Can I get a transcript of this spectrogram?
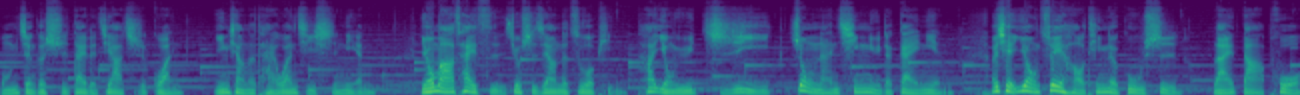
我们整个时代的价值观，影响了台湾几十年。油麻菜籽就是这样的作品，它勇于质疑重男轻女的概念，而且用最好听的故事来打破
